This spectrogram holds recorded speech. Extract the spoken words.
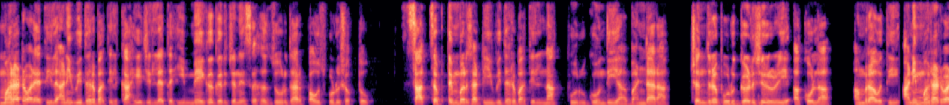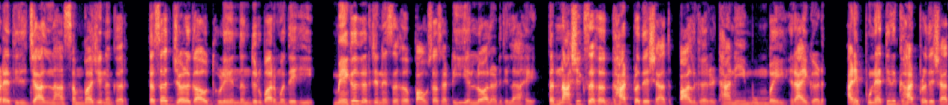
मराठवाड्यातील आणि विदर्भातील काही जिल्ह्यातही मेघगर्जनेसह जोरदार पाऊस पडू शकतो. सात सप्टेंबरसाठी विदर्भातील नागपूर गोंदिया भंडारा चंद्रपूर गडचिरोली अकोला अमरावती आणि मराठवाड्यातील जालना संभाजीनगर तसंच जळगाव धुळे नंदुरबारमध्येही मेघगर्जनेसह पावसासाठी येल्लो अलर्ट दिला आहे. तर नाशिकसह घाट प्रदेशात पालघर ठाणे मुंबई रायगड आणि पुण्यातील घाट प्रदेशात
